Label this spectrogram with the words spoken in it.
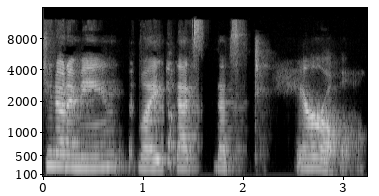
Do you know what I mean? Like that's that's terrible.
